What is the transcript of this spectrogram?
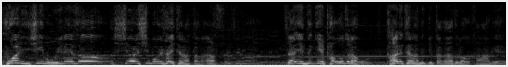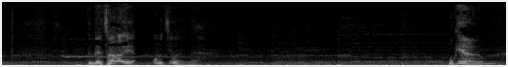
9월 25일에서 10월 15일 사이 태어났다는 걸 알았어요, 제가. 제가 이 느낌이 팍 오더라고. 가을에 태어난 느낌 딱 가더라고, 강하게. 근데 잘하게 오늘 찍어냈네. 볼게요, 여러분들.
